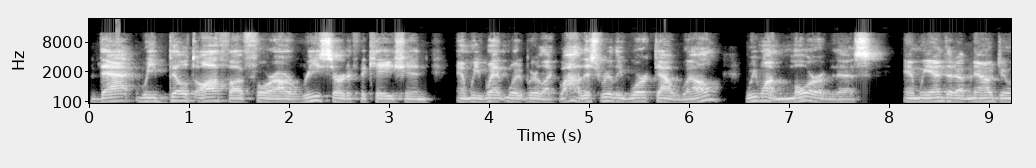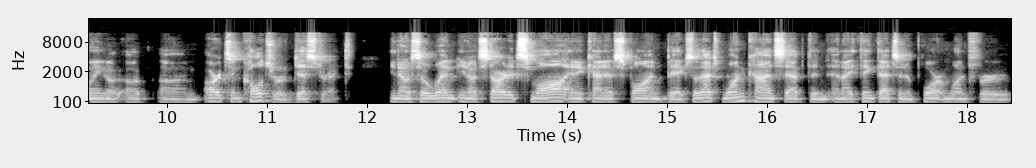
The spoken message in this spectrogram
that we built off of for our recertification. And we went, we were like, wow, this really worked out well. We want more of this. And we ended up now doing a, a um, arts and culture district you know so when you know it started small and it kind of spawned big. So that's one concept and, and i think that's an important one for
